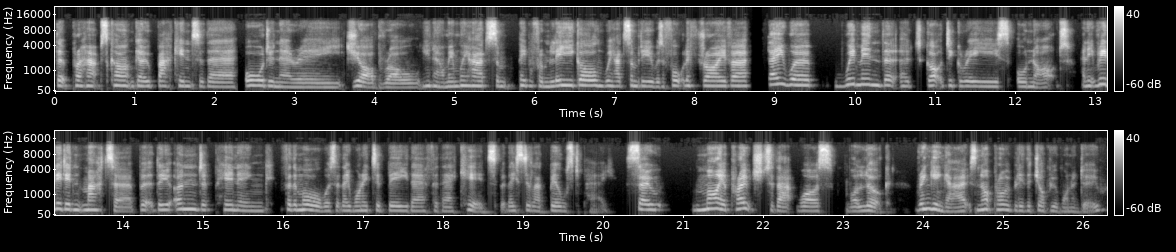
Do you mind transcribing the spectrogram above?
that perhaps can't go back into their ordinary job role. You know, I mean, we had some people from legal, we had somebody who was a forklift driver. They were women that had got degrees or not, and it really didn't matter. But the underpinning for them all was that they wanted to be there for their kids, but they still had bills to pay. So my approach to that was well, look, ringing out is not probably the job you want to do,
